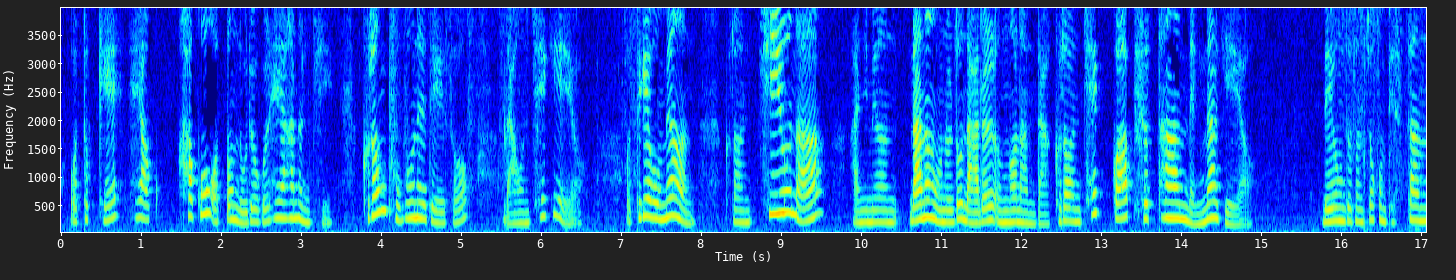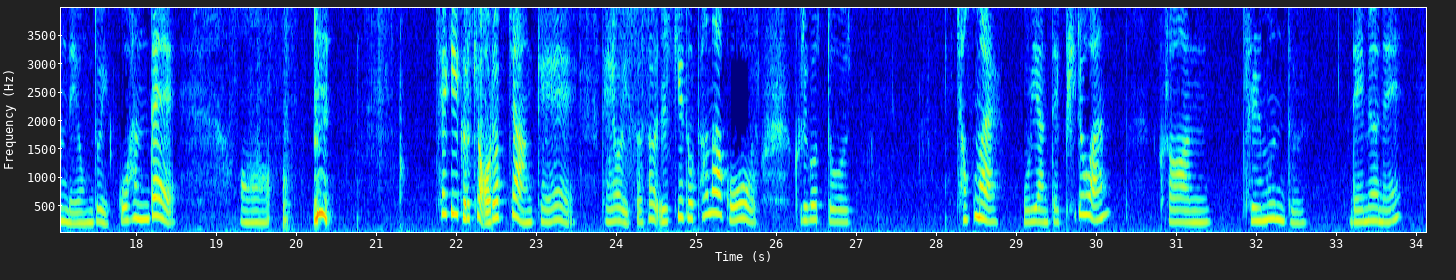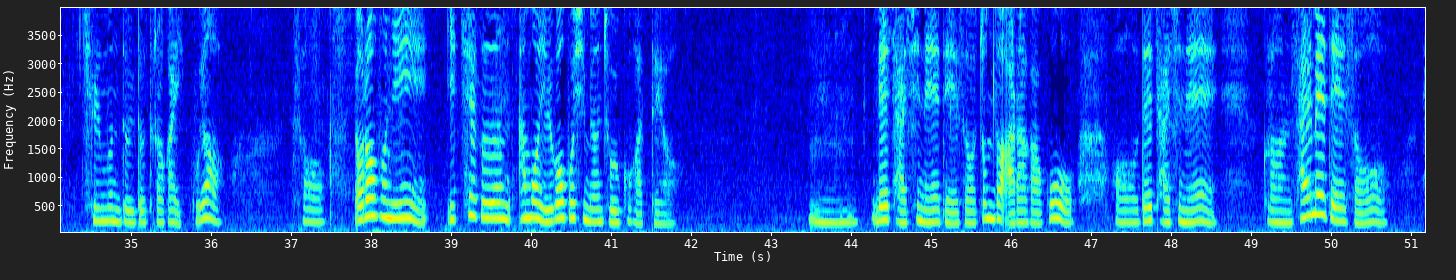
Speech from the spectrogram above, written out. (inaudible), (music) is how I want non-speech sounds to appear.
어떻게 해야 하고 어떤 노력을 해야 하는지 그런 부분에 대해서 나온 책이에요. 어떻게 보면 그런 치유나 아니면 나는 오늘도 나를 응원한다 그런 책과 비슷한 맥락이에요. 내용들은 조금 비슷한 내용도 있고 한데 어, 책이 그렇게 어렵지 않게 되어 있어서 읽기도 편하고 그리고 또 정말 우리한테 필요한 그런 질문들 내면의 질문들도 들어가 있고요. 그래서 여러분이 이 책은 한번 읽어보시면 좋을 것 같아요. 음, 내 자신에 대해서 좀 더 알아가고 어, 내 자신의 그런 삶에 대해서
